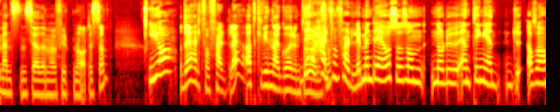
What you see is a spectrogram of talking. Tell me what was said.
mensen siden de var 14 år, liksom. Ja, Og det er helt forferdelig at kvinner går rundt det og er har det helt sånn. forferdelig, men det er også sånn når du, En ting er du, Altså,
